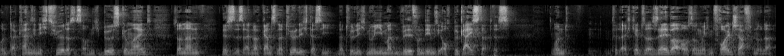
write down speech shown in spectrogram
Und da kann sie nichts für, das ist auch nicht bös gemeint, sondern das ist einfach ganz natürlich, dass sie natürlich nur jemanden will, von dem sie auch begeistert ist. Und vielleicht kennst du das selber aus irgendwelchen Freundschaften oder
